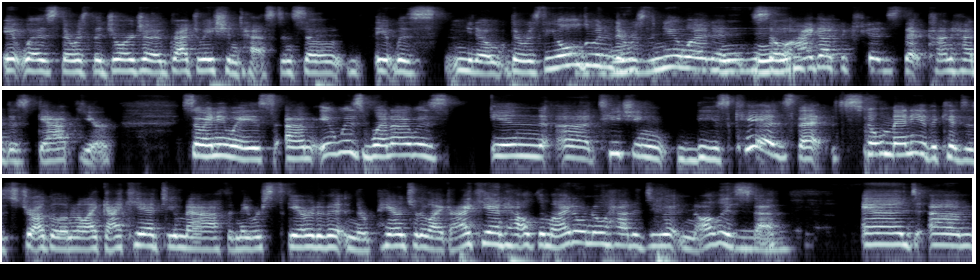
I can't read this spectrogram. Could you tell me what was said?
it was there was the Georgia graduation test. And so it was, you know, there was the old one, there was the new one. And mm-hmm. so I got the kids that kind of had this gap year. So, anyways, um, it was when I was in uh, teaching these kids that so many of the kids had struggled and are like, I can't do math. And they were scared of it. And their parents were like, I can't help them. I don't know how to do it and all this stuff. And um,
